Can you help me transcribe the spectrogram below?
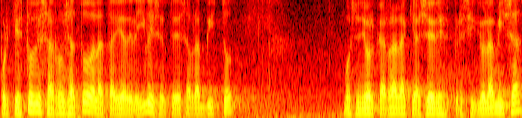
porque esto desarrolla toda la tarea de la iglesia, ustedes habrán visto, Monseñor Carrara, que ayer presidió la misa,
